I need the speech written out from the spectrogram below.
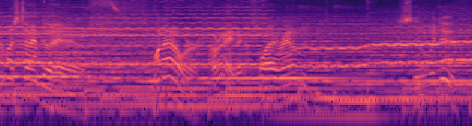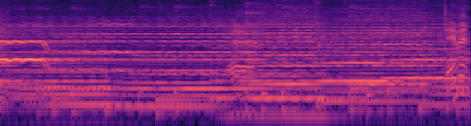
How much time do I have? One hour. Alright, I can fly around and see what we do. Uh, damn it.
